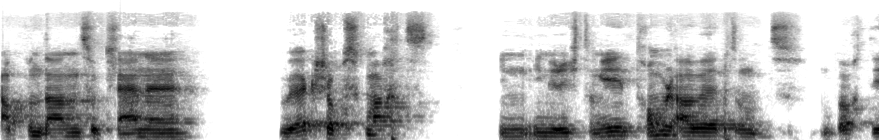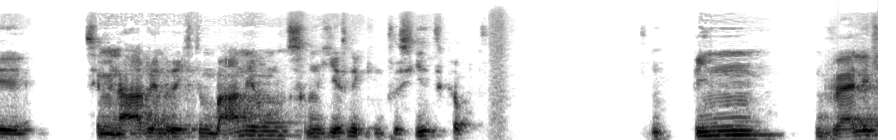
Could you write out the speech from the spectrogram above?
ab und an so kleine Workshops gemacht in, in Richtung eh Trommelarbeit und, und auch die Seminare in Richtung Wahrnehmung. Das hat mich nicht interessiert gehabt. Und bin, weil ich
